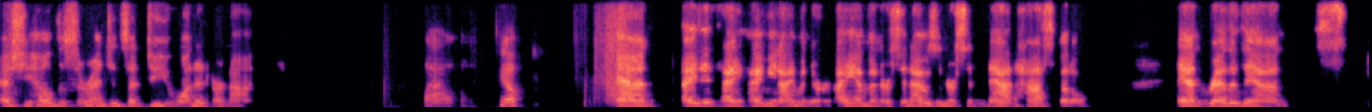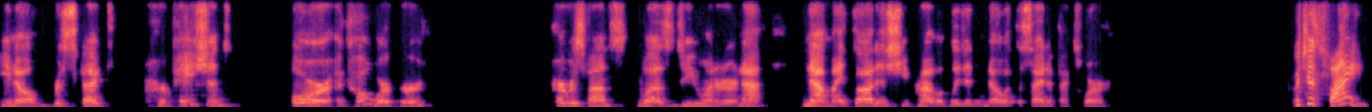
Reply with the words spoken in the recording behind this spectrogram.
as she held the syringe and said, Do you want it or not? Wow. Yep. And I did I I mean I'm a nurse. I am a nurse and I was a nurse in that hospital. And rather than you know, respect her patient or a coworker, her response was, Do you want it or not? Now, my thought is she probably didn't know what the side effects were. Which is fine.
